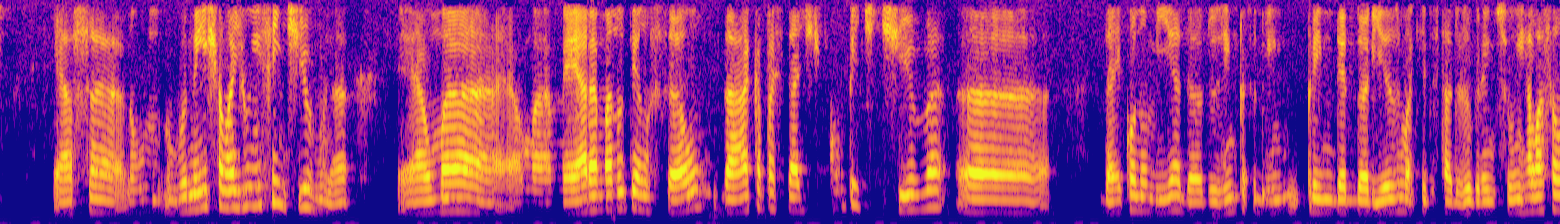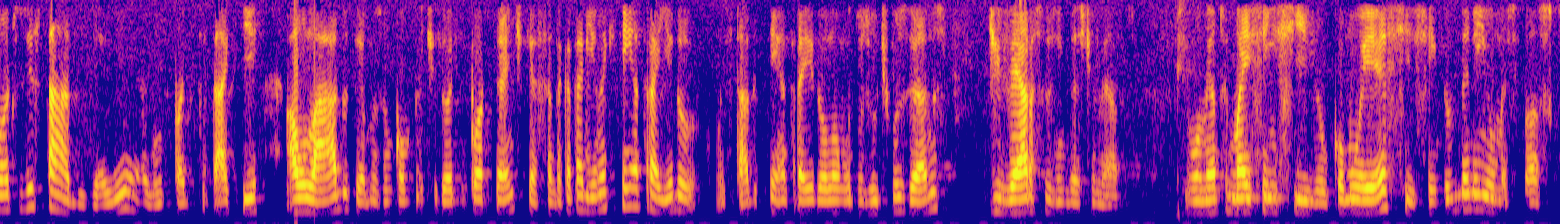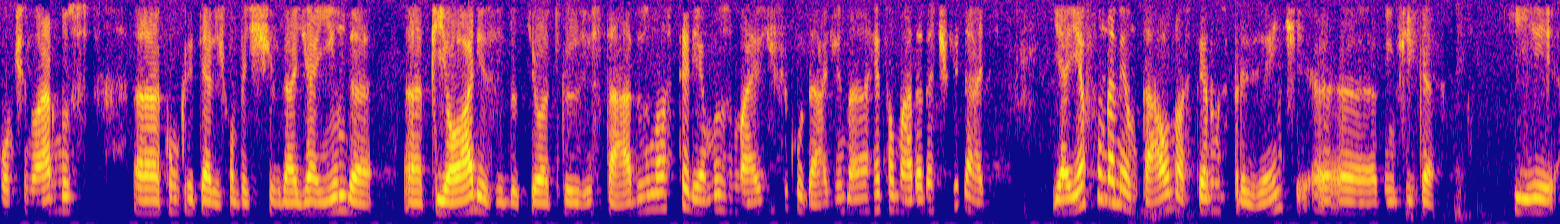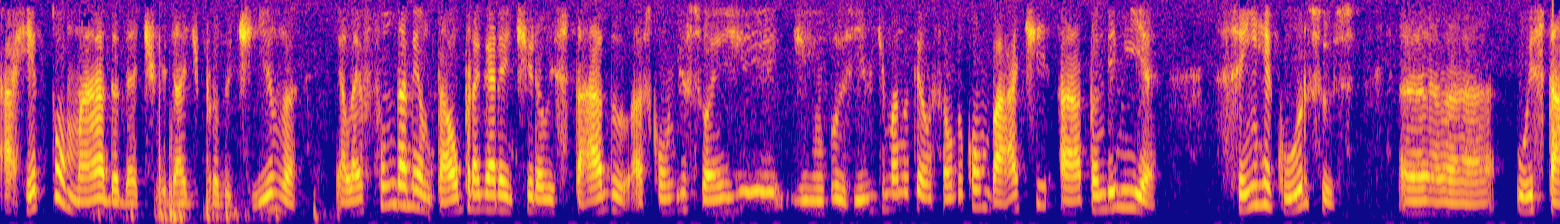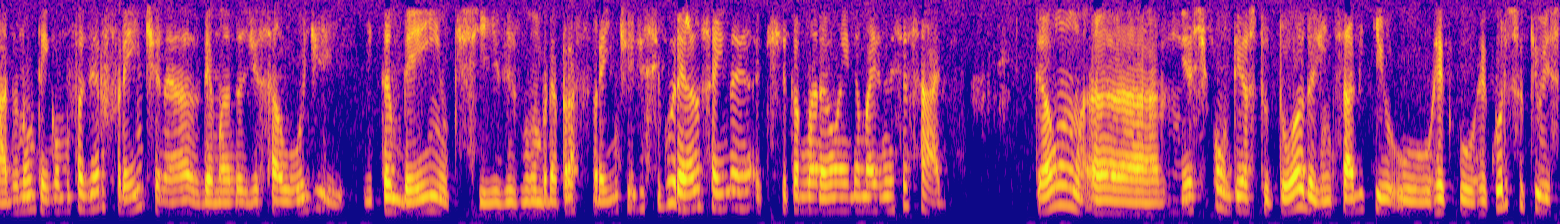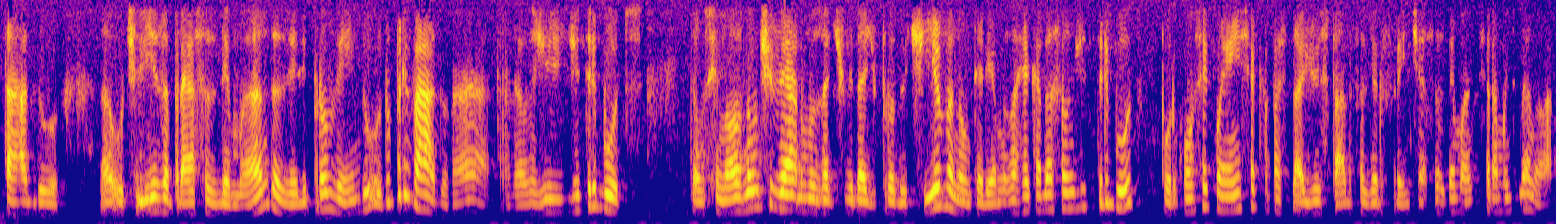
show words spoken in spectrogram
essa, não, não vou nem chamar de um incentivo, né? É uma, é uma mera manutenção da capacidade competitiva uh, da economia, do, do, empreendedorismo aqui do estado do Rio Grande do Sul em relação a outros estados. E aí a gente pode citar aqui ao lado, temos um competidor importante, que é Santa Catarina, que tem atraído, um estado que tem atraído ao longo dos últimos anos diversos investimentos. Um momento mais sensível como esse, sem dúvida nenhuma, se nós continuarmos uh, com critérios de competitividade ainda uh, piores do que outros estados, nós teremos mais dificuldade na retomada da atividade. E aí é fundamental nós termos presente, uh, Benfica, que a retomada da atividade produtiva ela é fundamental para garantir ao Estado as condições de, de, inclusive, de manutenção do combate à pandemia. Sem recursos, uh, o Estado não tem como fazer frente né, às demandas de saúde e, e também o que se vislumbra para frente de segurança ainda que se tornarão ainda mais necessários. Então, uh, neste contexto todo, a gente sabe que o, o recurso que o Estado uh, utiliza para essas demandas, ele provém do, do privado, né, através de, de tributos. Então, se nós não tivermos atividade produtiva, não teremos arrecadação de tributo, por consequência, a capacidade do Estado fazer frente a essas demandas será muito menor.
